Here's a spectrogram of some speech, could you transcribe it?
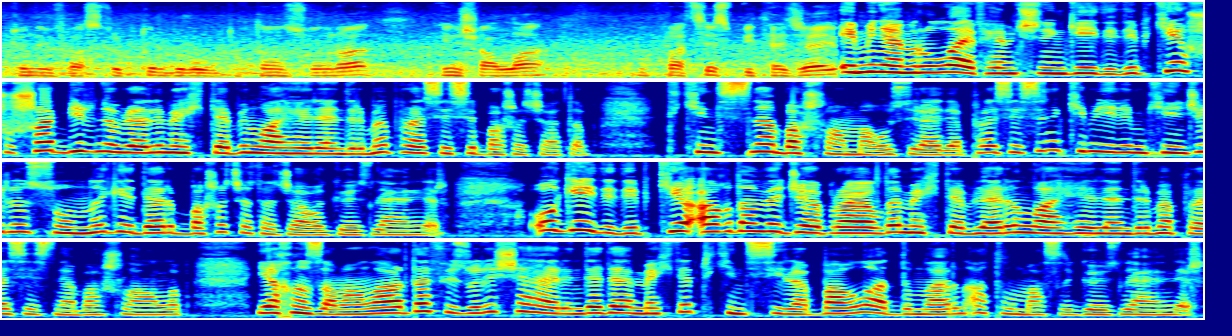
bütün infrastruktur qurulduqdan sonra inşallah bu proses bitəcək. Emin Əmrullayev həmçinin qeyd edib ki, Şuşa bir nömrəli məktəbin layihələndirmə prosesi başa çatıb. Tikintisinə başlanmaq üzrədir. Prosesin 2022-ci ilin sonuna qədər başa çatacağı gözlənilir. O qeyd edib ki, Ağdam və Cəbrayılda məktəblərin layihələndirmə prosesinə başlanılıb. Yaxın zamanlarda Füzuli şəhərində də məktəb tikintisi ilə bağlı addımların atılması gözlənilir.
